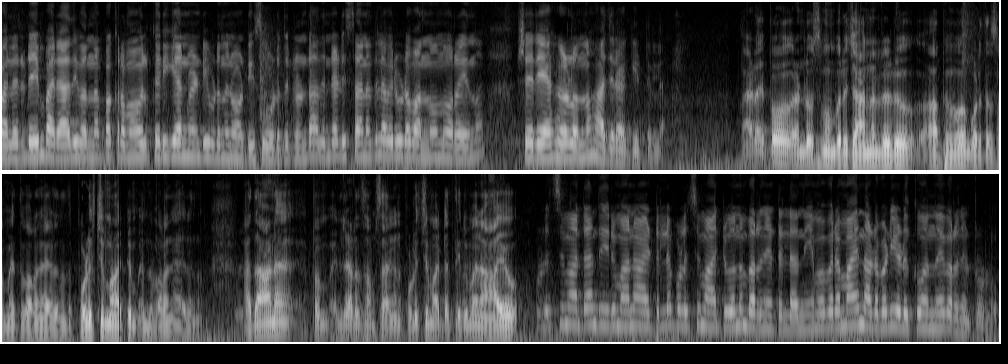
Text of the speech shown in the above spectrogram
പലരുടെയും പരാതി വന്നപ്പോൾ ക്രമവൽക്കരിക്കാൻ വേണ്ടി ഇവിടുന്ന് നോട്ടീസ് കൊടുത്തിട്ടുണ്ട്. അതിന്റെ അടിസ്ഥാനത്തിൽ അവരിവിടെ വന്നു എന്ന് പറയുന്നു പക്ഷേ രേഖകളൊന്നും ഹാജരാക്കിയിട്ടില്ല. മാഡം ഇപ്പോൾ രണ്ട് ദിവസം മുമ്പ് ഒരു ചാനലിലൊരു അഭിമുഖം കൊടുത്ത സമയത്ത് പറഞ്ഞായിരുന്നു പൊളിച്ചു മാറ്റും എന്ന് പറഞ്ഞായിരുന്നു. അതാണ് ഇപ്പം എല്ലായിടത്തും സംസാരിക്കുന്നത്. പൊളിച്ചു മാറ്റാൻ തീരുമാനം ആയോ പൊളിച്ചു മാറ്റാൻ തീരുമാനമായിട്ടില്ല. പൊളിച്ചു മാറ്റുമെന്നും പറഞ്ഞിട്ടില്ല. നിയമപരമായ നടപടി എടുക്കുമെന്നേ പറഞ്ഞിട്ടുള്ളൂ.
